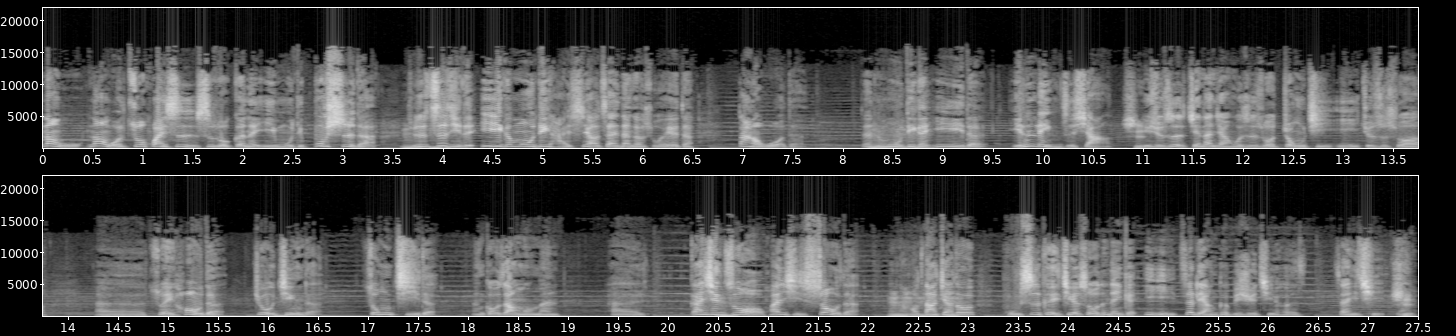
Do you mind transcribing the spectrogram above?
那我那我做坏事是我个人的意义目的，不是的，嗯就是自己的意义跟目的还是要在那个所谓的大我的的目的跟意义的引领之下，是。也就是简单讲，或是说终极意义，就是说，呃，最后的就近的、终极的，能够让我们呃甘心做、欢喜受的，嗯然后大家都普世可以接受的那个意义，这两个必须结合在一起。是嗯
